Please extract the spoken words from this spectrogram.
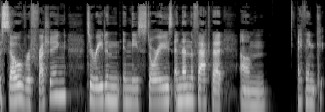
so refreshing to read in in these stories and then the fact that um i think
